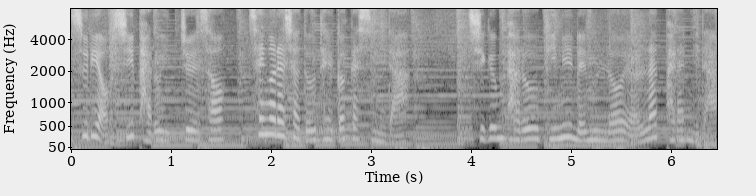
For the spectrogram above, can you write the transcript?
수리 없이 바로 입주해서 생활하셔도 될 것 같습니다. 지금 바로 비밀 매물로 연락 바랍니다.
